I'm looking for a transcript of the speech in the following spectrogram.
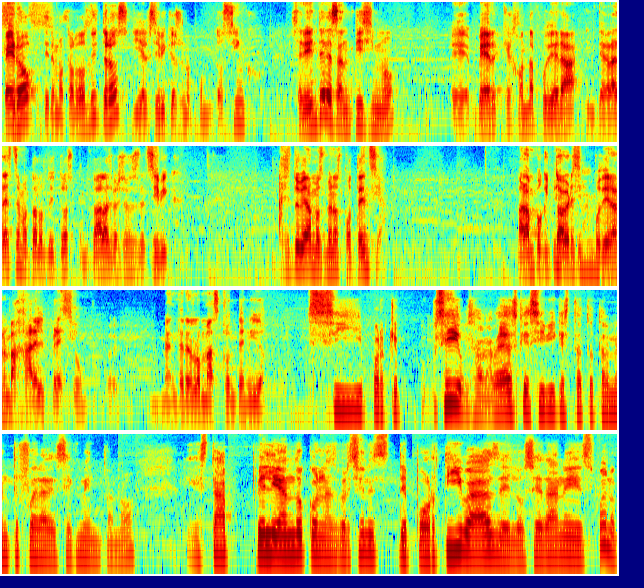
Pero tiene motor 2 litros y el Civic es 1.5. Sería interesantísimo eh, ver que Honda pudiera integrar este motor 2 litros en todas las versiones del Civic. Así tuviéramos menos potencia. Para un poquito a ver si pudieran bajar el precio un poco, mantenerlo más contenido. Sí, porque sí, o sea, la verdad es que Civic está totalmente fuera de segmento, ¿no? Está peleando con las versiones deportivas de los sedanes, bueno,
